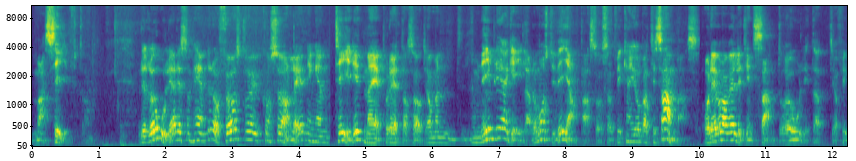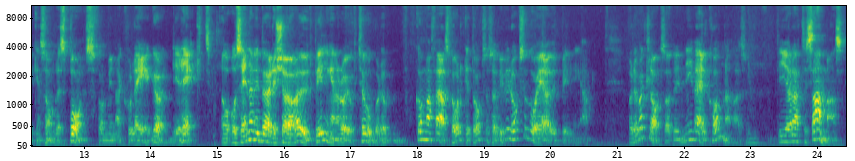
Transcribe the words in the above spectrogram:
massivt. Det roliga, det som hände då, först var ju koncernledningen tidigt med på detta och sa att ja, men, om ni blir agila då måste vi anpassa oss så att vi kan jobba tillsammans. Och det var väldigt intressant och roligt att jag fick en sån respons från mina kollegor direkt. Och, och sen när vi började köra utbildningarna då i oktober, då kom affärsfolket också och sa vi vill också gå era utbildningar. Och det var klart så att ni är välkomna, alltså, vi gör det här tillsammans.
